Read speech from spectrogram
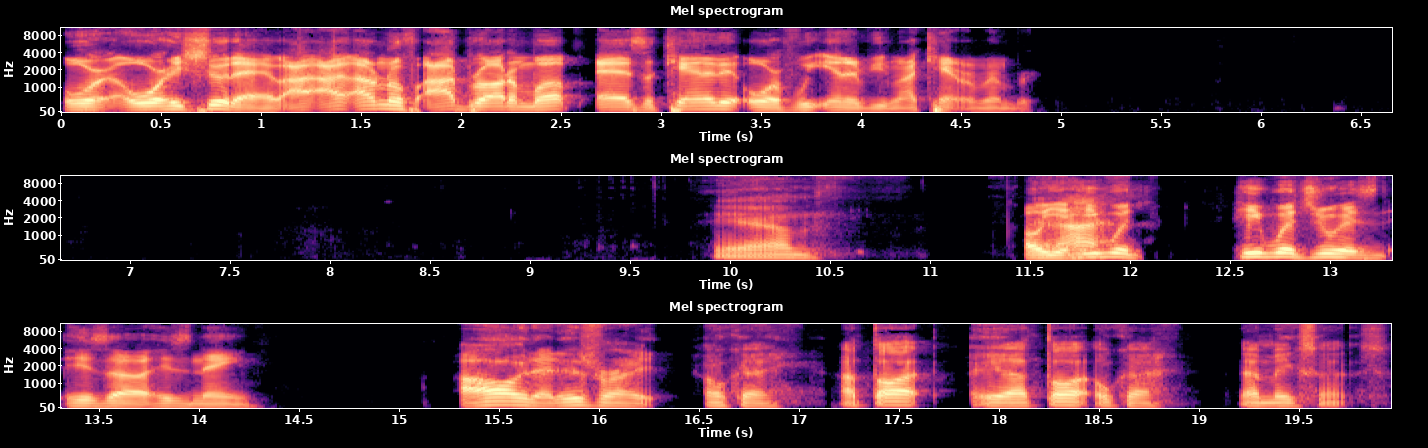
Or or he should have. I I- I don't know if I brought him up as a candidate or if we interviewed him. I can't remember. Yeah. Um, Oh yeah, Yeah, he would he withdrew his his uh his name. oh, that is right. Okay. I thought. Yeah, I thought. Okay, that makes sense.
